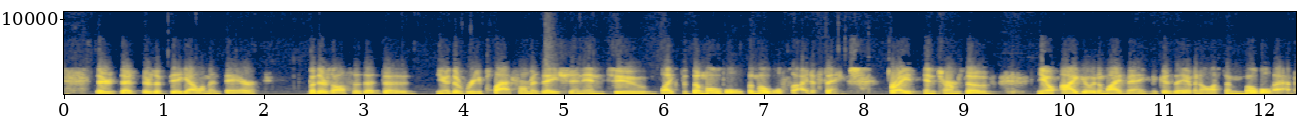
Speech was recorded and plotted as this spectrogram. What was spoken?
there, there's a big element there but there's also the, the you know the replatformization into like the, mobile the mobile side of things right? In terms of you know i go to my bank because they have an awesome mobile app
